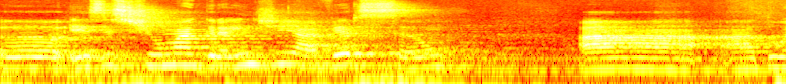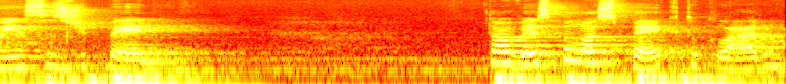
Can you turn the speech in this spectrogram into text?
uh, existia uma grande aversão a, a doenças de pele. Talvez pelo aspecto, claro.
